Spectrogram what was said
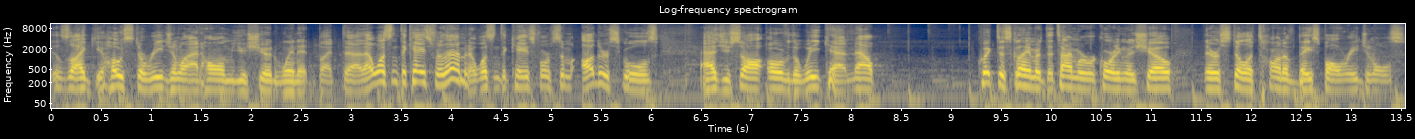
Feels like you host a regional at home, you should win it. But uh, that wasn't the case for them, and it wasn't the case for some other schools, as you saw over the weekend. Now, quick disclaimer at the time we're recording this show, there's still a ton of baseball regionals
